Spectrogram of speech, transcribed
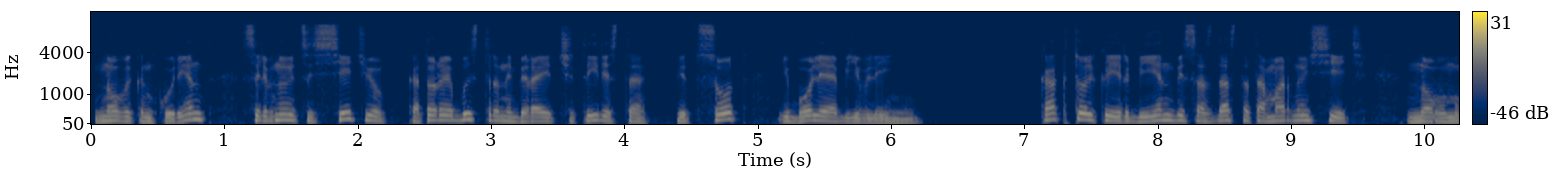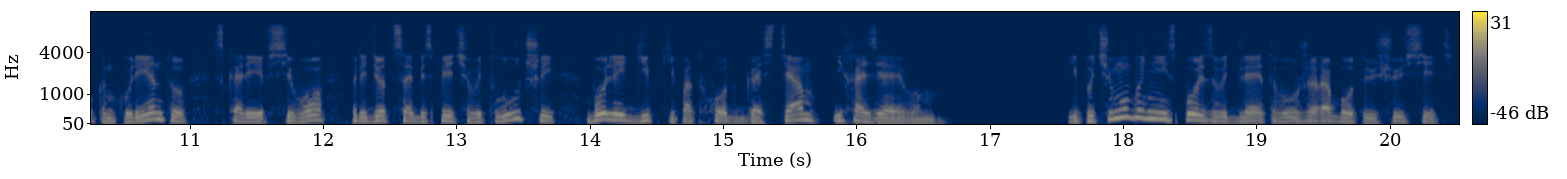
Новый конкурент соревнуется с сетью, которая быстро набирает 400, 500 и более объявлений. Как только Airbnb создаст атомарную сеть, новому конкуренту, скорее всего, придется обеспечивать лучший, более гибкий подход к гостям и хозяевам. И почему бы не использовать для этого уже работающую сеть?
